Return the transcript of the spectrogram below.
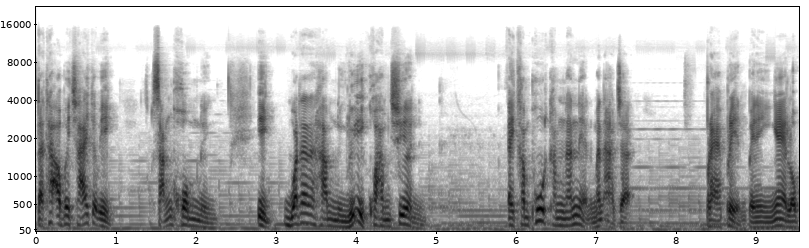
แต่ถ้าเอาไปใช้กับอีกสังคมหนึ่ง อีกวัฒนธรรมหนึ่งหรืออีกความเชื่อหนึ่งไอ้คำพูดคำนั้นเนี่ยมันอาจจะแปลเปลี่ยนไปในแง่ลบ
